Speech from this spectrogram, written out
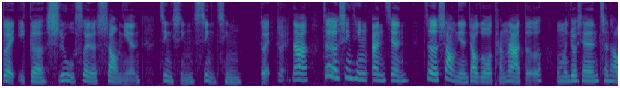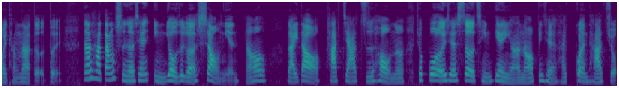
对一个十五岁的少年进行性侵。对对，那这个性侵案件，这个少年叫做唐纳德，我们就先称他为唐纳德。对，那他当时呢，先引诱这个少年，然后来到他家之后呢，就播了一些色情电影啊，然后并且还灌他酒，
